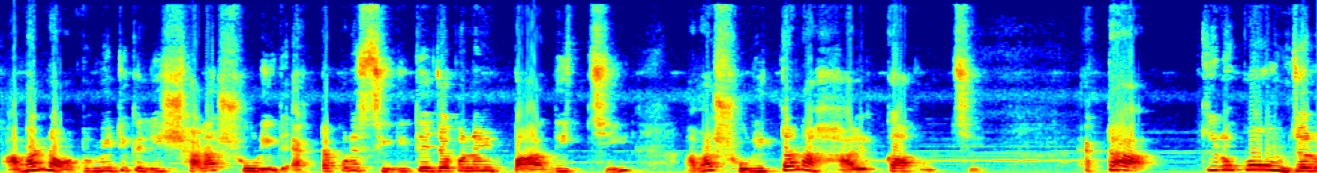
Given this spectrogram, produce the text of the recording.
আমার না অটোমেটিক্যালি সারা শরীর, একটা করে সিঁড়িতে যখন আমি পা দিচ্ছি, আমার শরীরটা না হালকা হচ্ছে। একটা কীরকম যেন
